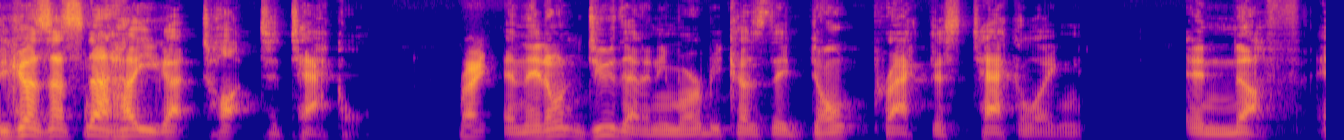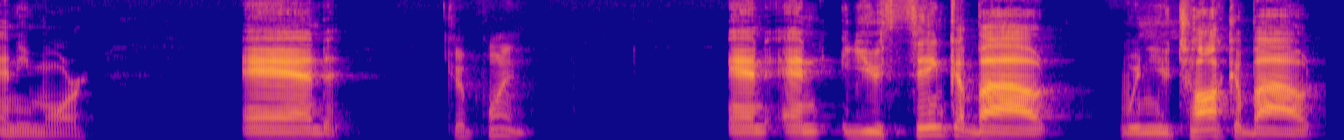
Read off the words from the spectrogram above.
because that's not how you got taught to tackle. Right. And they don't do that anymore because they don't practice tackling enough anymore. And Good point. and and you think about when you talk about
